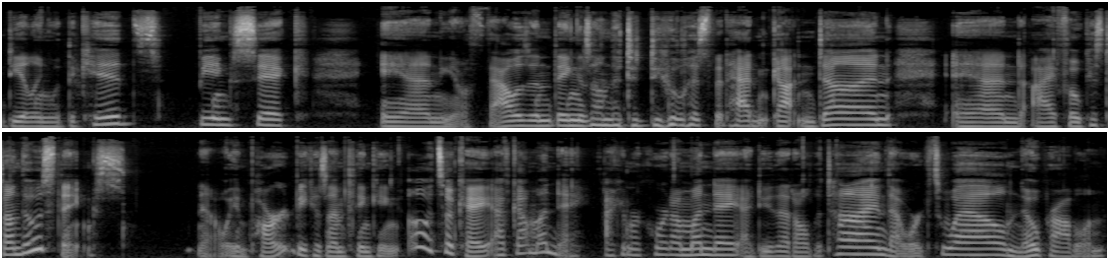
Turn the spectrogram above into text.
dealing with the kids being sick and, you know, a thousand things on the to do list that hadn't gotten done. And I focused on those things. Now, in part because I'm thinking, oh, it's okay. I've got Monday. I can record on Monday. I do that all the time. That works well. No problem.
